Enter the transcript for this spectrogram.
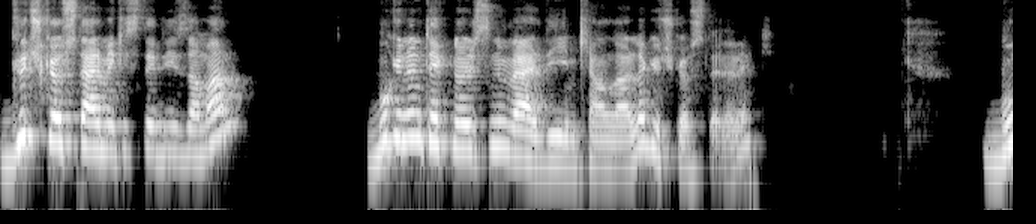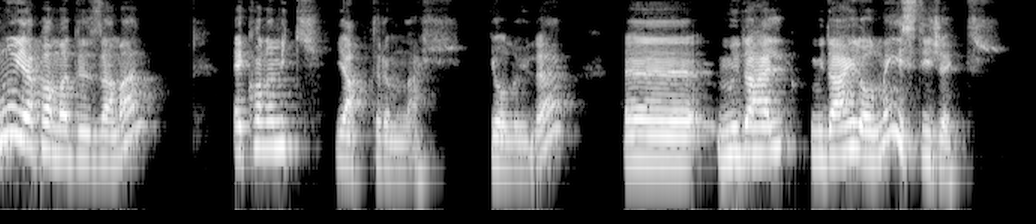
güç göstermek istediği zaman bugünün teknolojisinin verdiği imkanlarla güç göstererek bunu yapamadığı zaman ekonomik yaptırımlar yoluyla e, müdahil müdahil olmayı isteyecektir.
